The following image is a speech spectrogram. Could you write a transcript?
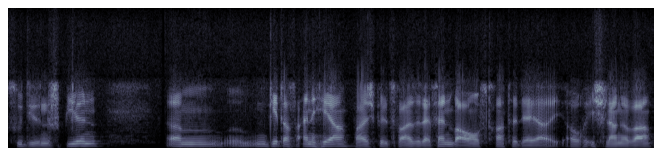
zu diesen Spielen ähm, geht das einher. Beispielsweise der Fanbeauftragte, der ja auch ich lange war,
